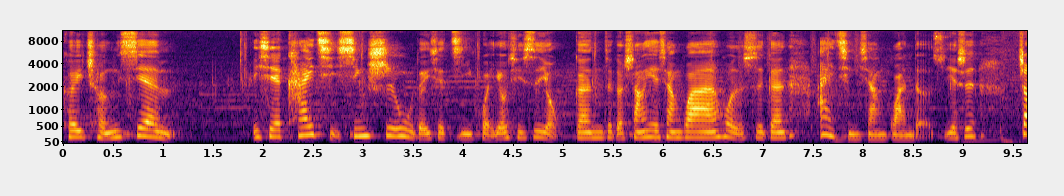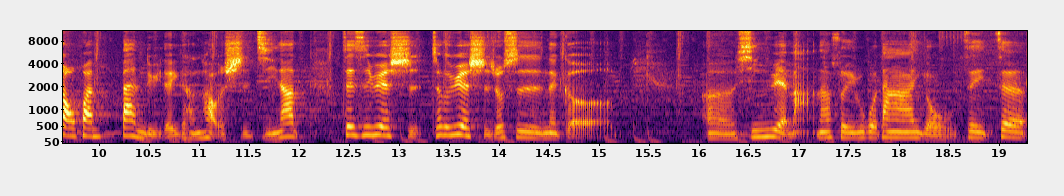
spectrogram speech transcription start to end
可以呈现一些开启新事物的一些机会，尤其是有跟这个商业相关，或者是跟爱情相关的，也是召唤伴侣的一个很好的时机。那这次月食，这个月食就是那个呃新月嘛，那所以如果大家有这这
